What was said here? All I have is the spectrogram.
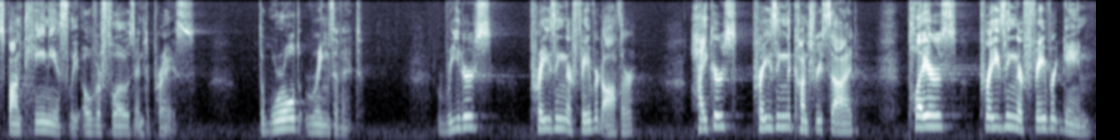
spontaneously overflows into praise. The world rings of it. Readers praising their favorite author, hikers praising the countryside, players praising their favorite game.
